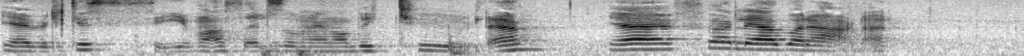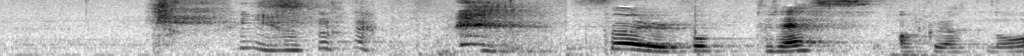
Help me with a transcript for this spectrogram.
Jeg vil ikke si meg selv som en av de kule. Jeg føler jeg bare er der. ja. Føler du på press akkurat nå?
